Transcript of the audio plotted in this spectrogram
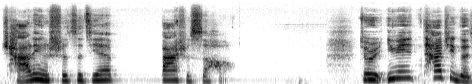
查令十字街八十四号》，就是因为它这个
